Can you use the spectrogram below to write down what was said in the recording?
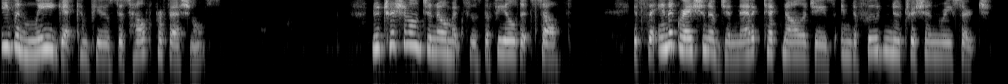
Even we get confused as health professionals. Nutritional genomics is the field itself. It's the integration of genetic technologies into food and nutrition research.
